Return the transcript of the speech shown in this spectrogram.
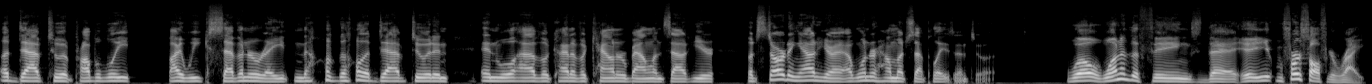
adapt to it probably by week seven or eight, and they'll, they'll adapt to it and and we'll have a kind of a counterbalance out here. But starting out here, I wonder how much that plays into it. Well, one of the things that, eh, first off, you're right.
